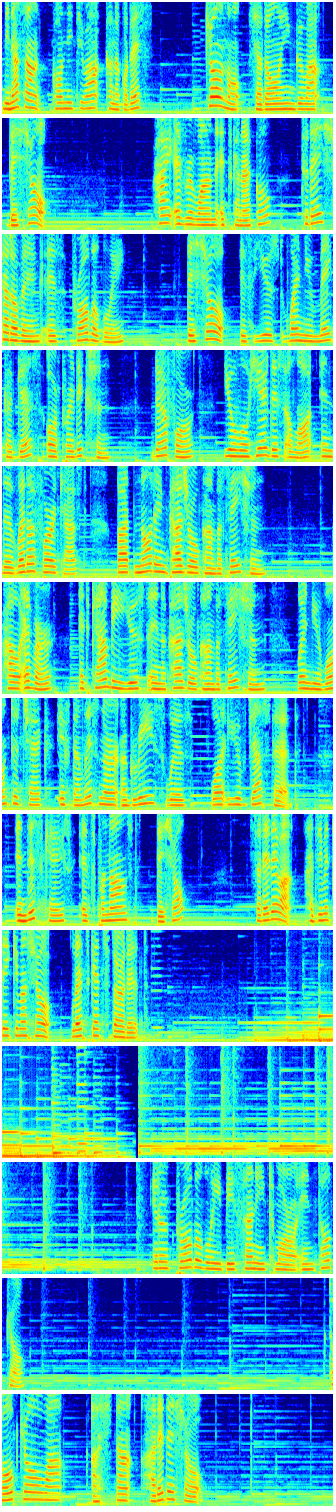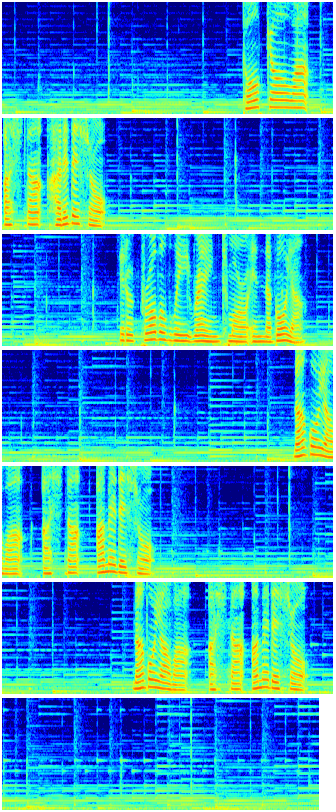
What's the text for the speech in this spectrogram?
皆さん、こんにちは、かなこです。今日のシャドーイングは、でしょう。Hi everyone, it's Kanako. Today's shadowing is probably. でしょう is used when you make a guess or prediction. Therefore, you will hear this a lot in the weather forecast, but not in casual conversation. However, it can be used in a casual conversation when you want to check if the listener agrees with what you've just said. In this case, it's pronounced でしょそれでは始めていきましょう。Let's get started. It'll probably be sunny tomorrow in Tokyo. 東京は明日晴れでしょう。東京は明日晴れでしょう。It'll probably rain tomorrow in Nagoya. 名古屋は明日雨でしょう。名古屋は明日雨でしょ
